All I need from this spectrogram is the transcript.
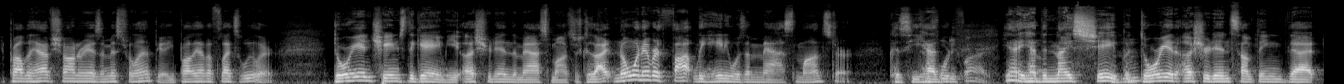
you probably have Shawn Ray as a Mr. Olympia. You probably have a Flex Wheeler. Dorian changed the game. He ushered in the mass monsters because no one ever thought Lee Haney was a mass monster because he had 45. Yeah, he had the nice shape, but Dorian ushered in something that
